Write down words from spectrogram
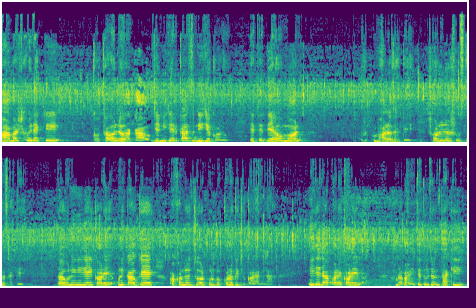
আমার স্বামীর একটি কথা হলো যে নিজের কাজ নিজে করো। এতে দেহ, মন ভালো থাকে, শরীরও সুস্থ থাকে। তা উনি নিজেই করে। উনি কাউকে কখনো জোরপূর্বক কোনো কিছু করার না। নিজে যা পারে করেন। আমরা বাড়িতে দুজন থাকি।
